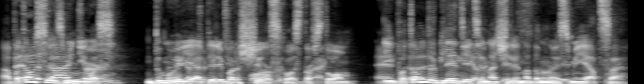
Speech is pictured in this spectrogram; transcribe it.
А потом все изменилось. Думаю, я переборщил с хвастовством. И потом другие дети начали надо мной смеяться.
